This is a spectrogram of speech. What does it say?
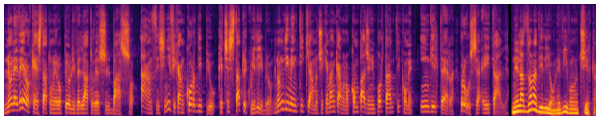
Non è vero che è stato un europeo livellato verso il basso, anzi significa ancora di più che c'è stato equilibrio. Non dimentichiamoci che mancavano compagini importanti come Inghilterra, Russia e Italia. Nella zona di Lione vivono circa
